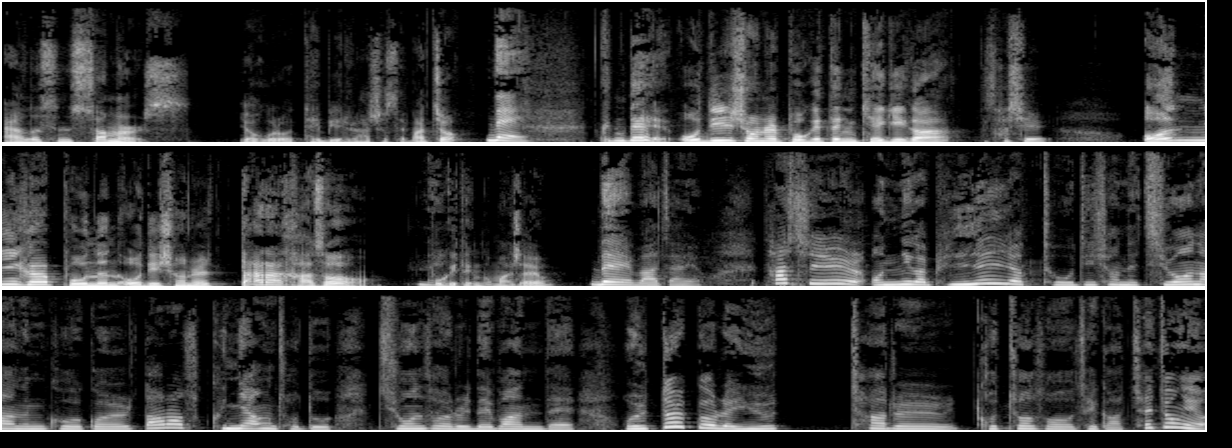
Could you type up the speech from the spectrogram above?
앨리슨 서머스 역으로 데뷔를 하셨어요. 맞죠? 네. 근데 오디션을 보게 된 계기가 사실 언니가 보는 오디션을 따라가서 보게 된 거 맞아요? 네, 맞아요. 사실 언니가 빌리 엘리어트 오디션에 지원하는 그걸 따라서 그냥 저도 지원서를 내봤는데 얼떨결에 6차를 거쳐서 제가 최종에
